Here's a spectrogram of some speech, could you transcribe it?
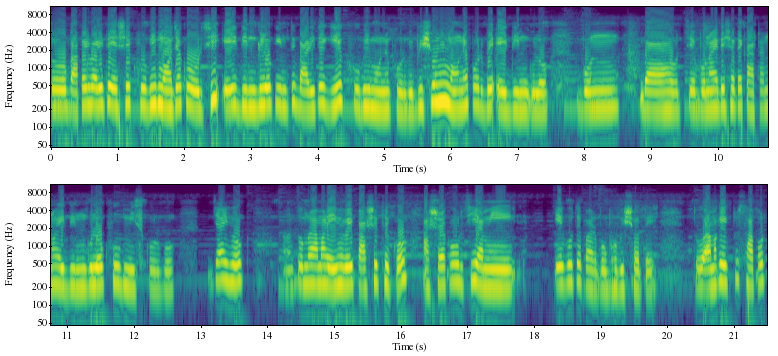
তো বাপের বাড়িতে এসে খুবই মজা করছি। এই দিনগুলো কিন্তু বাড়িতে গিয়ে খুবই মনে পড়বে, ভীষণই মনে পড়বে এই দিনগুলো। বোন বা হচ্ছে বোনাইদের সাথে কাটানো এই দিনগুলো খুব মিস করব। যাই হোক তোমরা আমার এইভাবেই পাশে থেকো। আশা করছি আমি এগোতে পারব ভবিষ্যতে। তো আমাকে একটু সাপোর্ট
